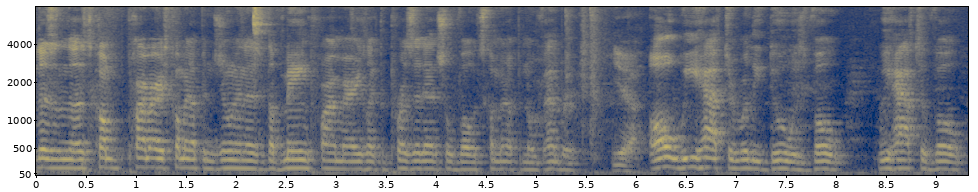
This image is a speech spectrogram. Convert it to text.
there's there's come primaries coming up in June, and there's the main primaries like the presidential votes coming up in November. Yeah. all we have to really do is vote. We have to vote.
